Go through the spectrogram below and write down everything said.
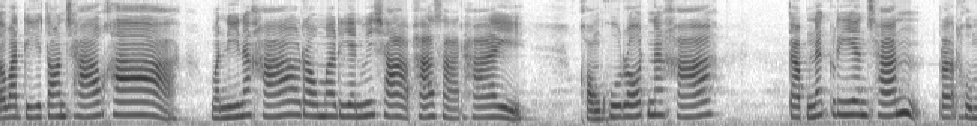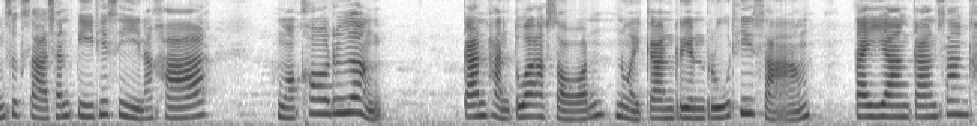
สวัสดีตอนเช้าค่ะ วันนี้นะคะเรามาเรียนวิชาภาษาไทย ของครูรสนะคะ กับนักเรียนชั้นประถมศึกษาชั้นปีที่ 4 นะคะ หัวข้อเรื่อง การผันตัวอักษรหน่วยการเรียนรู้ที่ 3 ไตรยางการสร้างค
